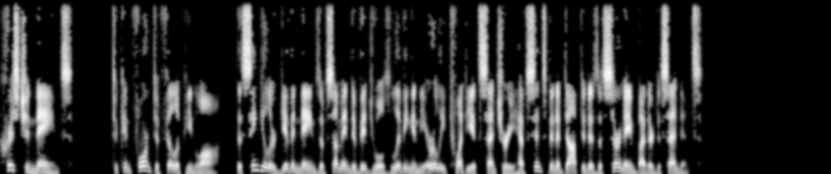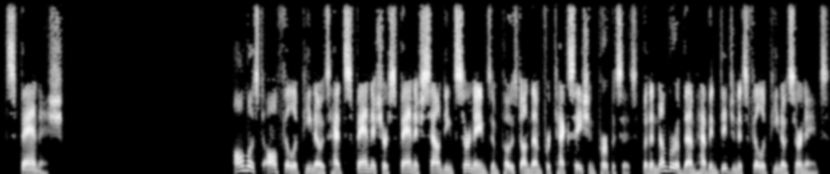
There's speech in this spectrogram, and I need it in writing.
Christian names to conform to Philippine law. The singular given names of some individuals living in the early 20th century have since been adopted as a surname by their descendants. Spanish Almost all Filipinos had Spanish or Spanish-sounding surnames imposed on them for taxation purposes, but a number of them have indigenous Filipino surnames.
